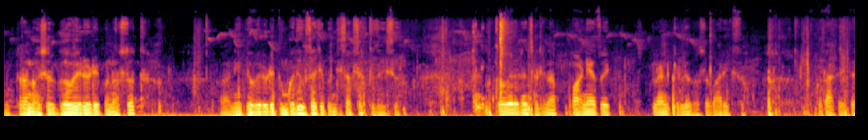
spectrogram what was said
मित्रांनो हैसर गवेरेडे पण असतात. आणि गवेरेडे तुमका दिवसाचे पण दिसाक शकतात हैसर आणि गवेरेड्यांसाठी ना पाण्याचं एक प्लॅन केलं असं बारीकसं. तुम्हाला दाखवायचं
